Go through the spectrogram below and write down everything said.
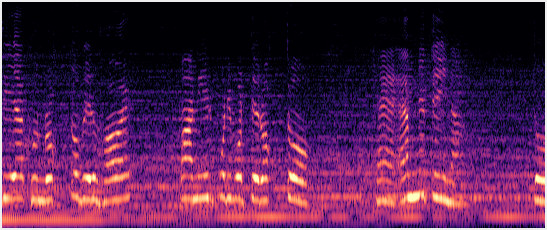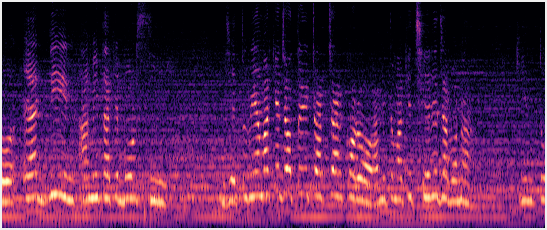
দিয়ে এখন রক্ত বের হয়, পানির পরিবর্তে রক্ত হ্যাঁ এমনিতেই না। তো একদিন আমি তাকে বলছি যে, তুমি আমাকে যতই টর্চার করো, আমি তোমাকে ছেড়ে যাব না। কিন্তু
